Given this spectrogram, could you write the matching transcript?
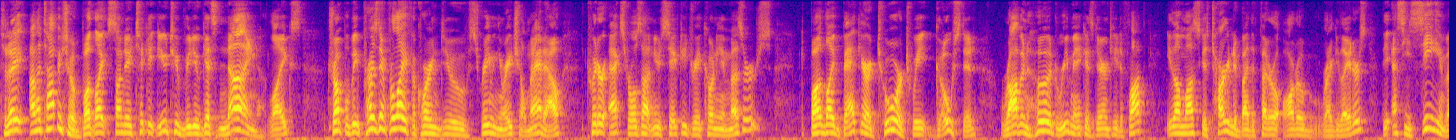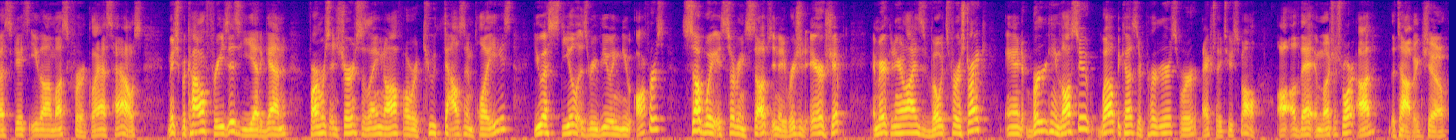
Today on the Topping Show, Bud Light Sunday Ticket YouTube video gets nine likes. Trump will be president for life, according to screaming Rachel Maddow. Twitter X rolls out new safety draconian measures. Bud Light Backyard Tour tweet ghosted. Robin Hood remake is guaranteed to flop. Elon Musk is targeted by the federal auto regulators. The SEC investigates Elon Musk for a glass house. Mitch McConnell freezes yet again. Farmers Insurance is laying off over 2,000 employees. U.S. Steel is reviewing new offers. Subway is serving subs in a rigid airship. American Airlines votes for a strike. And Burger King lawsuit, well, because their burgers were actually too small. All of that and much more on The Topping Show.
